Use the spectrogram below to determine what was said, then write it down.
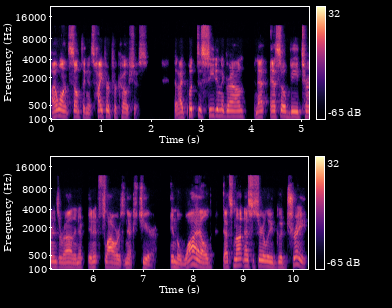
I want something that's hyper precocious. That I put the seed in the ground and that SOB turns around and it, and it flowers next year. In the wild, that's not necessarily a good trait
